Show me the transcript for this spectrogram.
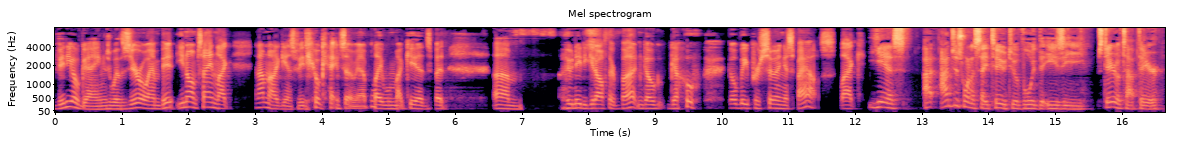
video games with zero ambition. You know what I'm saying? Like, and I'm not against video games. I mean, I play with my kids, but um, who need to get off their butt and go go go be pursuing a spouse? Like, Yes, I, I just want to say too to avoid the easy stereotype there.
